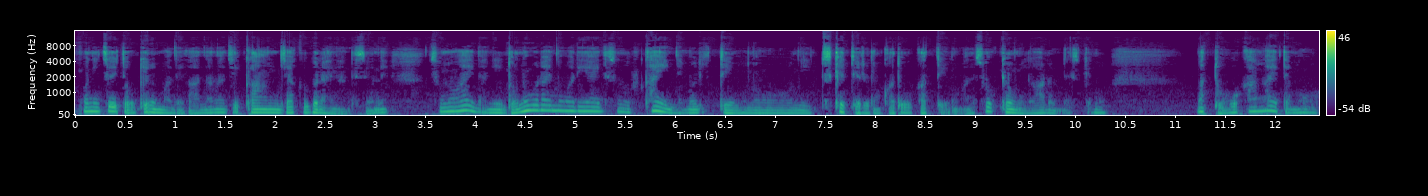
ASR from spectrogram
床について起きるまでが7時間弱ぐらいなんですよね。その間にどのぐらいの割合でその深い眠りっていうものにつけてるのかどうかっていうのがね、すごく興味があるんですけど、まあどう考えても、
